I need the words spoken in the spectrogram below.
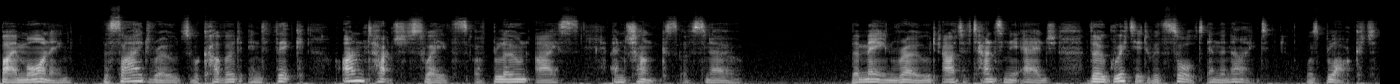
By morning the side roads were covered in thick, untouched swathes of blown ice and chunks of snow. The main road out of Tantony Edge, though gritted with salt in the night, was blocked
